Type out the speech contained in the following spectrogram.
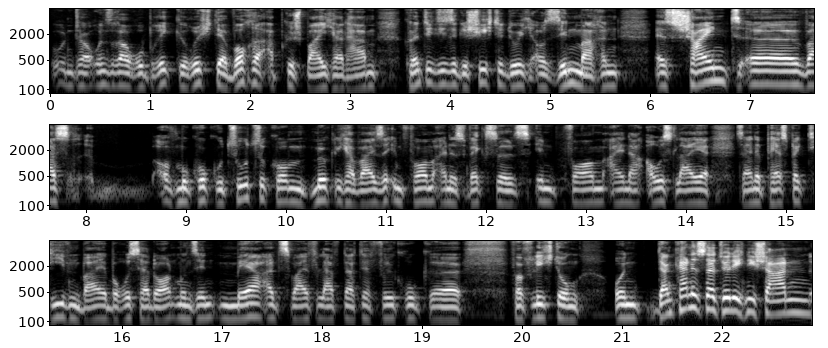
unter unserer Rubrik Gerücht der Woche abgespeichert haben, könnte diese Geschichte durchaus Sinn machen. Es scheint äh, was auf Mukoko zuzukommen, möglicherweise in Form eines Wechsels, in Form einer Ausleihe. Seine Perspektiven bei Borussia Dortmund sind mehr als zweifelhaft nach der Füllkrug-Verpflichtung. Und dann kann es natürlich nicht schaden,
